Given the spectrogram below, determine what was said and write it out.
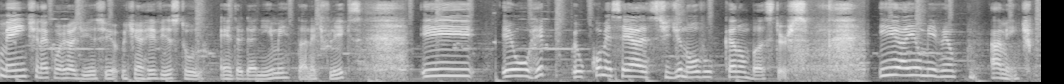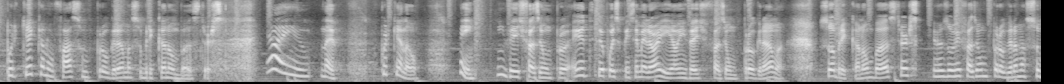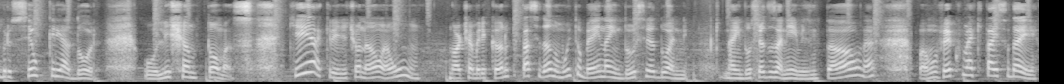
Recentemente, né, como eu já disse, eu tinha revisto Enter the Anime da Netflix e eu, re... eu comecei a assistir de novo Canon Busters. E aí eu me venho à mente, por que, que eu não faço um programa sobre Canon Busters? E aí, né, por que não? Bem, em vez de fazer um pro... eu depois eu pensei melhor e ao invés de fazer um programa sobre Canon Busters, eu resolvi fazer um programa sobre o seu criador, o Lishan Thomas, que acredite ou não, é um norte-americano que está se dando muito bem na indústria do na indústria dos animes. Então, né, vamos ver como é que tá isso daí.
